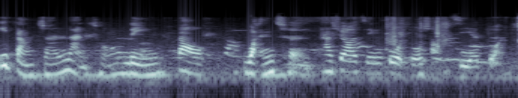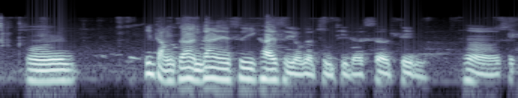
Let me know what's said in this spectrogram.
一档展览从零到完成，它需要经过多少阶段？嗯，一档展览当然是一开始有个主题的设定嘛，嗯，是，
